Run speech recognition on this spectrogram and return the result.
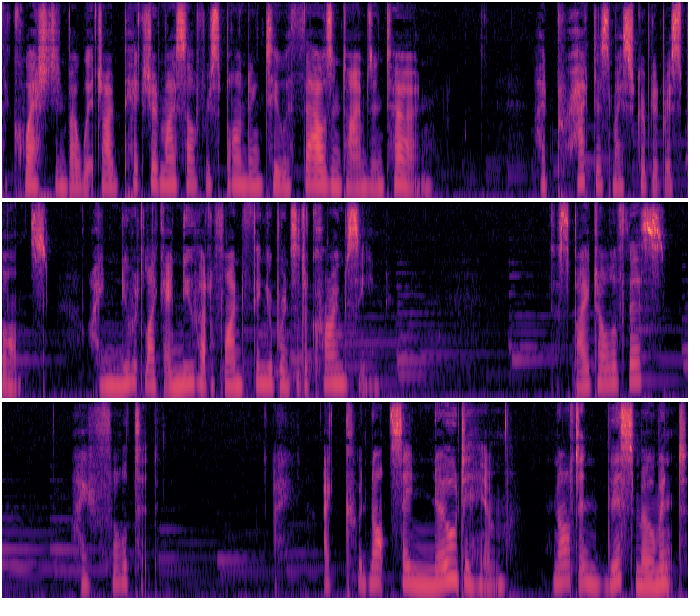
The question by which I'd pictured myself responding to a thousand times in turn. I'd practiced my scripted response. I knew it like I knew how to find fingerprints at a crime scene. Despite all of this, I faltered. I, I could not say no to him, not in this moment.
